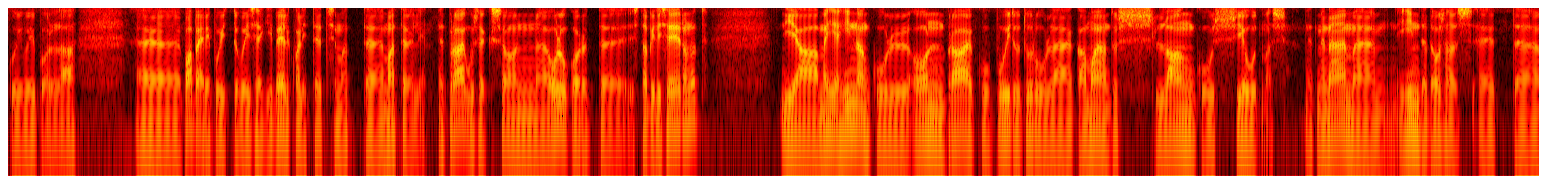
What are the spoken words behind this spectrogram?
kui võib-olla äh, paberipuitu või isegi veel kvaliteetsemat äh, materjali, et praeguseks on olukord stabiliseerunud ja meie hinnangul on praegu puiduturule ka majanduslangus jõudmas, et me näeme hindade osas, et äh,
